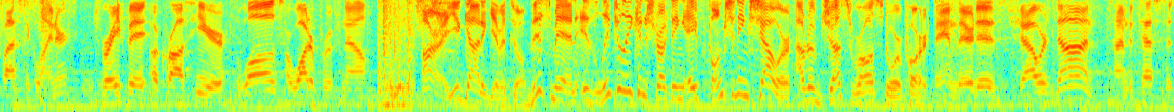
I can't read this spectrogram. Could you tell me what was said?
Plastic liner, drape it across here. The walls are waterproof now. Alright, you gotta give it to him. This man is literally constructing a functioning shower out of just raw store parts. Bam, there it is. Shower's done. Time to test it.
